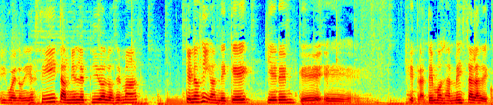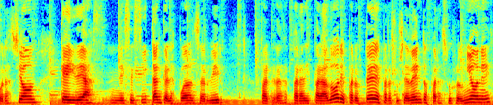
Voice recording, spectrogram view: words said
Y bueno, y así también les pido a los demás que nos digan de qué quieren que, eh, que tratemos la mesa, la decoración, qué ideas necesitan que les puedan servir para, para disparadores, para ustedes, para sus eventos, para sus reuniones.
